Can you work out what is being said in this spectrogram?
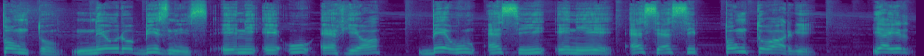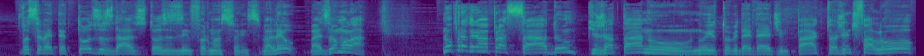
ponto, neurobusiness, N-E-U-R-O-B-U-S-I-N-E-S-S.org. E aí você vai ter todos os dados, todas as informações. Valeu? Mas vamos lá. No programa passado, que já está no, no YouTube da Ideia de Impacto, a gente falou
